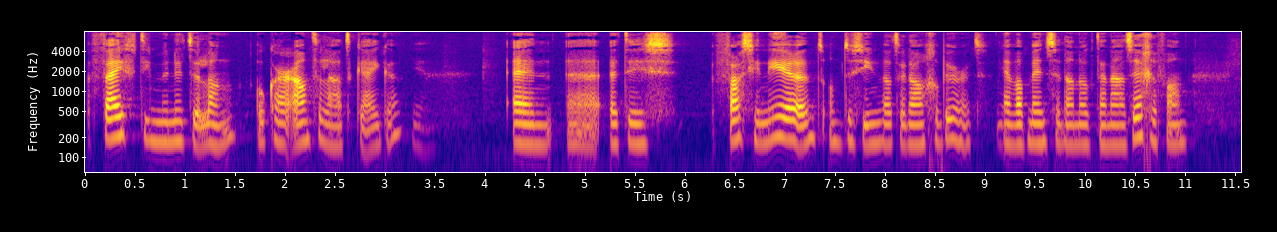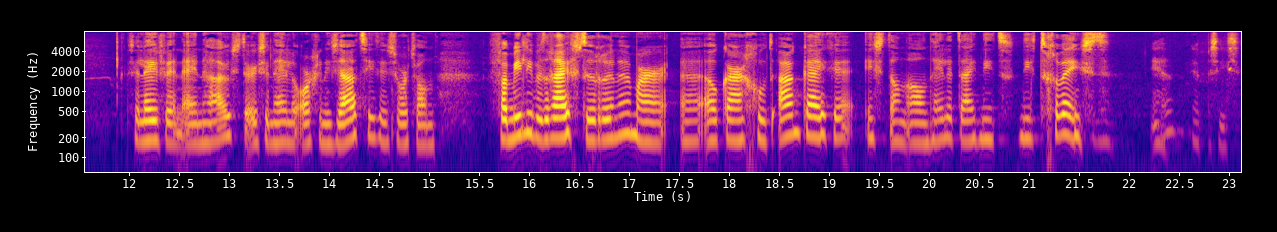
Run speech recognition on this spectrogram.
15 minuten lang elkaar aan te laten kijken. Ja. En uh, het is fascinerend om te zien wat er dan gebeurt. Ja. En wat mensen dan ook daarna zeggen van... Ze leven in één huis, er is een hele organisatie, het is een soort van familiebedrijf te runnen, maar uh, elkaar goed aankijken is dan al een hele tijd niet, niet geweest. Ja, ja, precies.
